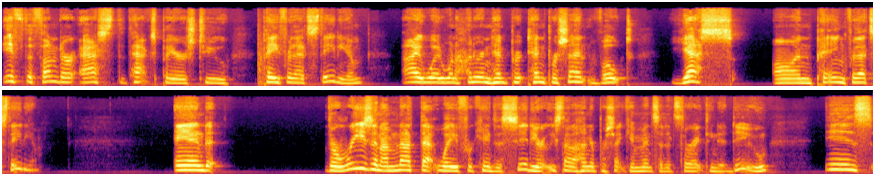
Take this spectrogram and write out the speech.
if the Thunder asked the taxpayers to pay for that stadium, I would 110% vote yes on paying for that stadium. And the reason I'm not that way for Kansas City, or at least not 100% convinced that it's the right thing to do, is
